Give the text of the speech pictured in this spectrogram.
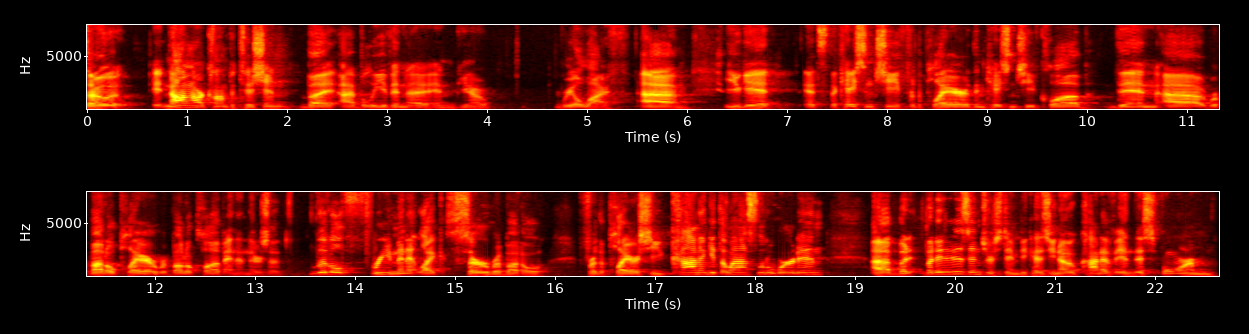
So it, not in our competition, but I believe in uh, in you know real life. Um, you get it's the case in chief for the player, then case in chief club, then uh, rebuttal player, rebuttal club, and then there's a little three minute like surrebuttal for the player. So you kind of get the last little word in. Uh, but but it is interesting because you know kind of in this form,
